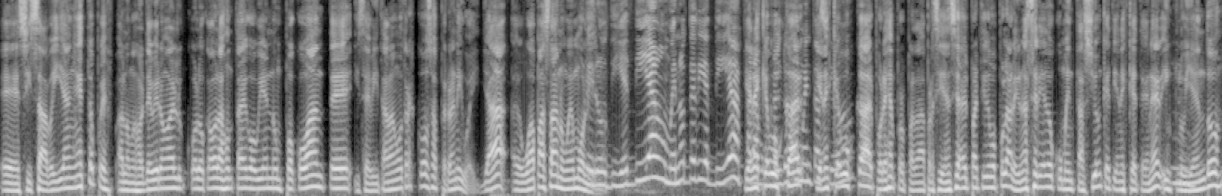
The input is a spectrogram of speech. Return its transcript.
Eh, si sabían esto, pues a lo mejor debieron haber colocado la Junta de Gobierno un poco antes y se evitaban otras cosas, pero anyway, ya eh, voy a pasar, no me molesta. Pero 10 días o menos de 10 días. Tienes para que buscar, documentación. tienes que buscar, por ejemplo, para la presidencia del Partido Popular hay una serie de documentación que tienes que tener, incluyendo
